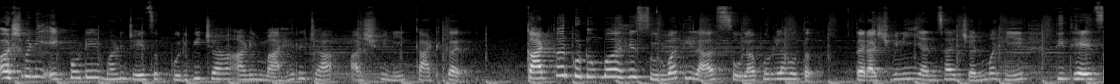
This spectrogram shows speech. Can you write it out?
अश्विनी एकबोटे म्हणजेच पूर्वीच्या आणि माहेरच्या अश्विनी काटकर. काटकर कुटुंब हे सुरुवातीला सोलापूरला होतं. तर अश्विनी यांचा जन्मही तिथेच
